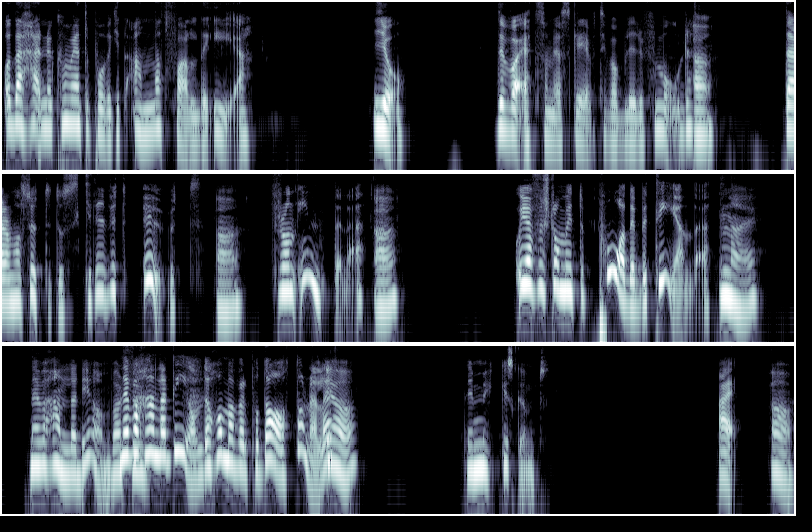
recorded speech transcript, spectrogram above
Och det här, nu kommer jag inte på vilket annat fall det är. Jo, det var ett som jag skrev till Vad blir det för mord? Ja, Där de har suttit och skrivit ut ja, från internet. ja. Och jag förstår mig inte på det beteendet. Nej. Nej, vad handlar det om? Varför? Nej, vad handlar det om? Det har man väl på datorn, eller? Ja. Det är mycket skumt. Nej. Ja.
